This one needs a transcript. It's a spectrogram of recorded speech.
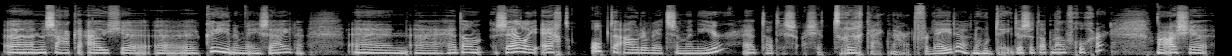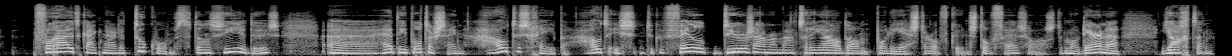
een zakenuitje, uh, kun je ermee zeilen. En uh, dan zeil je echt op de ouderwetse manier. dat is als je terugkijkt naar het verleden. Hoe deden ze dat nou vroeger? Maar als je vooruit kijkt naar de toekomst, dan zie je dus, uh, die botters zijn houten schepen. Hout is natuurlijk een veel duurzamer materiaal dan polyester of kunststof, hè, zoals de moderne jachten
